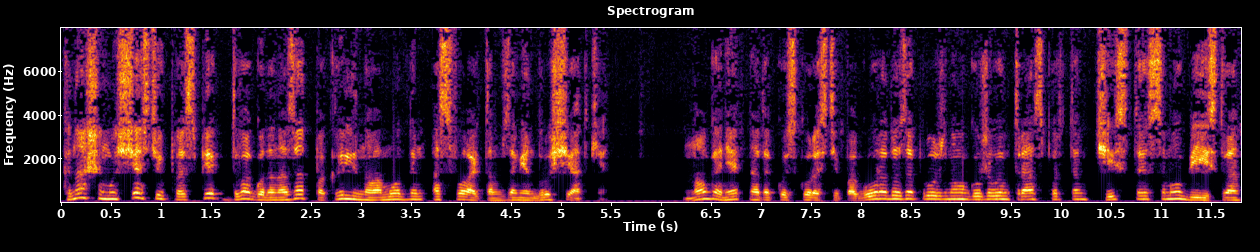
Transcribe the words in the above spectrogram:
К нашему счастью, проспект два года назад покрыли новомодным асфальтом взамен брусчатки. Но гонять на такой скорости по городу, запруженному гужевым транспортом, чистое самоубийство.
